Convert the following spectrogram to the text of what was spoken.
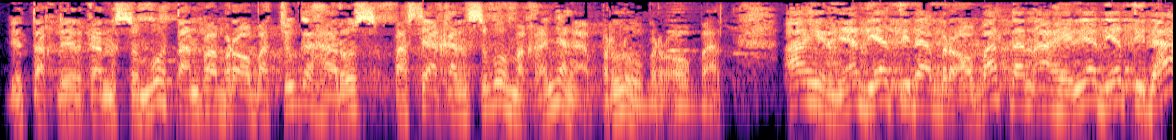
ditakdirkan sembuh tanpa berobat juga harus pasti akan sembuh makanya nggak perlu berobat. Akhirnya dia tidak berobat dan akhirnya dia tidak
